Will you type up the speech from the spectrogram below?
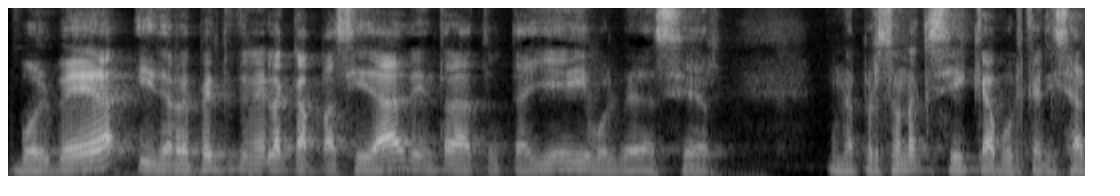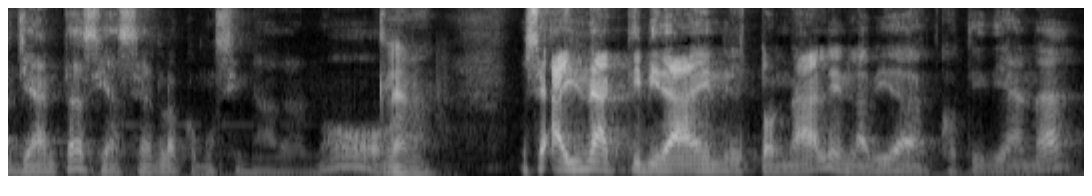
volver y de repente tener la capacidad de entrar a tu taller y volver a ser una persona que se dedica a vulcanizar llantas y hacerlo como si nada, ¿no? Claro. O sea, hay una actividad en el tonal, en la vida cotidiana,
